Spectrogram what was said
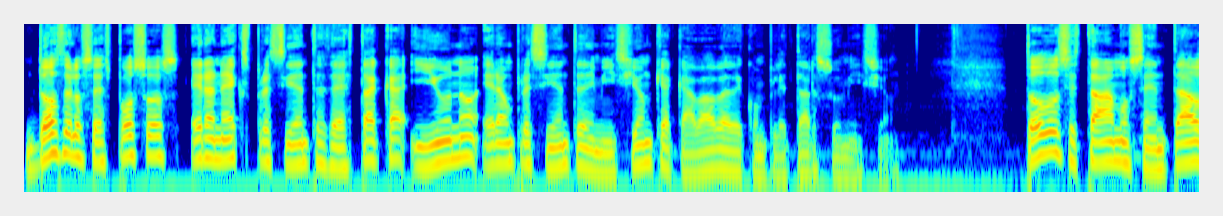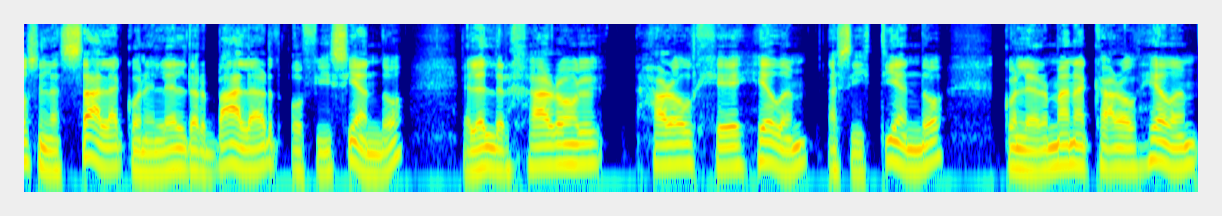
Dos de los esposos eran expresidentes de estaca y uno era un presidente de misión que acababa de completar su misión. Todos estábamos sentados en la sala con el elder Ballard oficiando, el elder Harold Harold G. Hillam asistiendo, con la hermana Carol Hillam,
